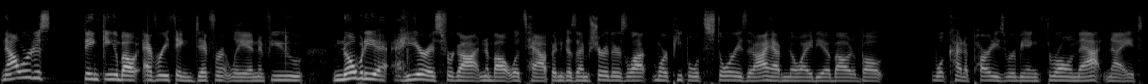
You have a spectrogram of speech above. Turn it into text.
now we're just thinking about everything differently. And if you nobody here has forgotten about what's happened, because I'm sure there's a lot more people with stories that I have no idea about about what kind of parties were being thrown that night.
